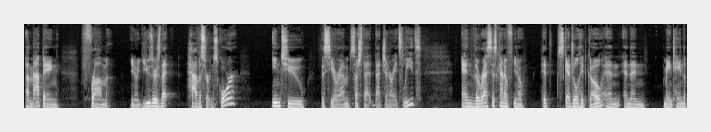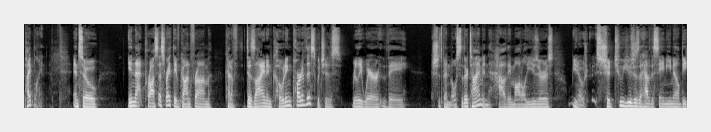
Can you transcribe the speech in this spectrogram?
a mapping from, you know, users that have a certain score into the CRM such that that generates leads. And the rest is kind of, you know, hit schedule, hit go, and and then maintain the pipeline. And so in that process, right, they've gone from kind of design and coding part of this, which is really where they should spend most of their time and how they model users, you know, should two users that have the same email be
